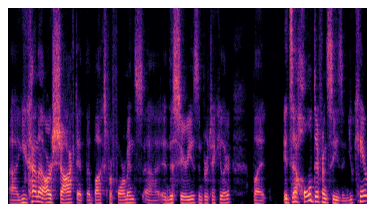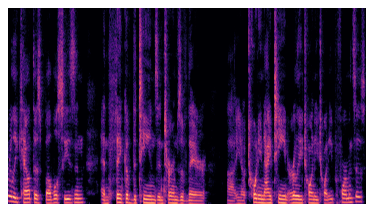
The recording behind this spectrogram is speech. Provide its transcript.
Uh, you kind of are shocked at the Bucks' performance uh, in this series in particular, but it's a whole different season. You can't really count this bubble season and think of the teams in terms of their, uh, you know, 2019, early 2020 performances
